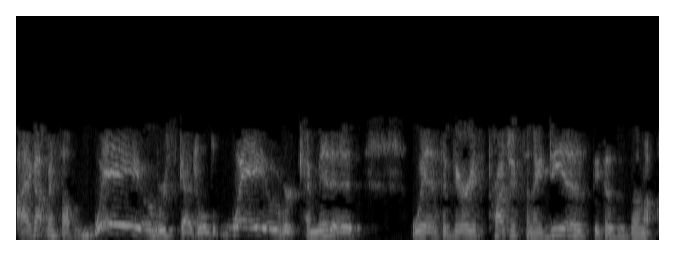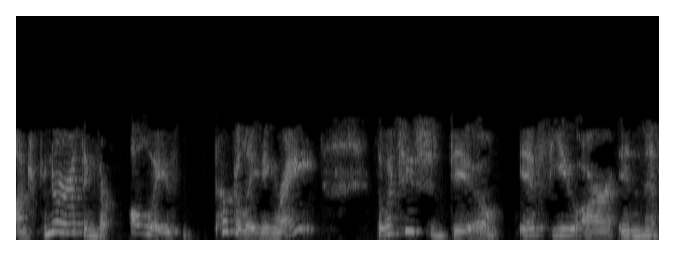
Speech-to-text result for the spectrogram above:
I got myself way overscheduled, way overcommitted with various projects and ideas because as an entrepreneur, things are always percolating, right? So what you should do if you are in this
